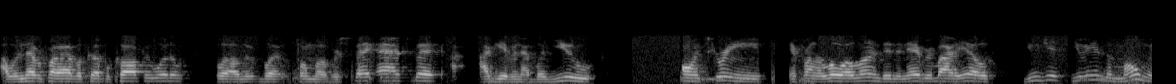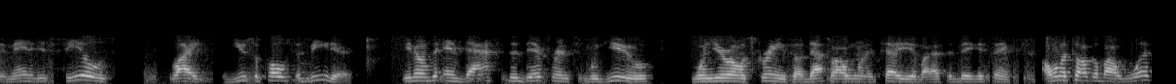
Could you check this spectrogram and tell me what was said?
I would never probably have a cup of coffee with him, but but from a respect aspect, I, I give him that. But you, on screen in front of Lauren London and everybody else, you just you're in the moment, man. It just feels like you're supposed to be there. You know? And that's the difference with you when you're on screen. So that's what I want to tell you about. That's the biggest thing. I want to talk about what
